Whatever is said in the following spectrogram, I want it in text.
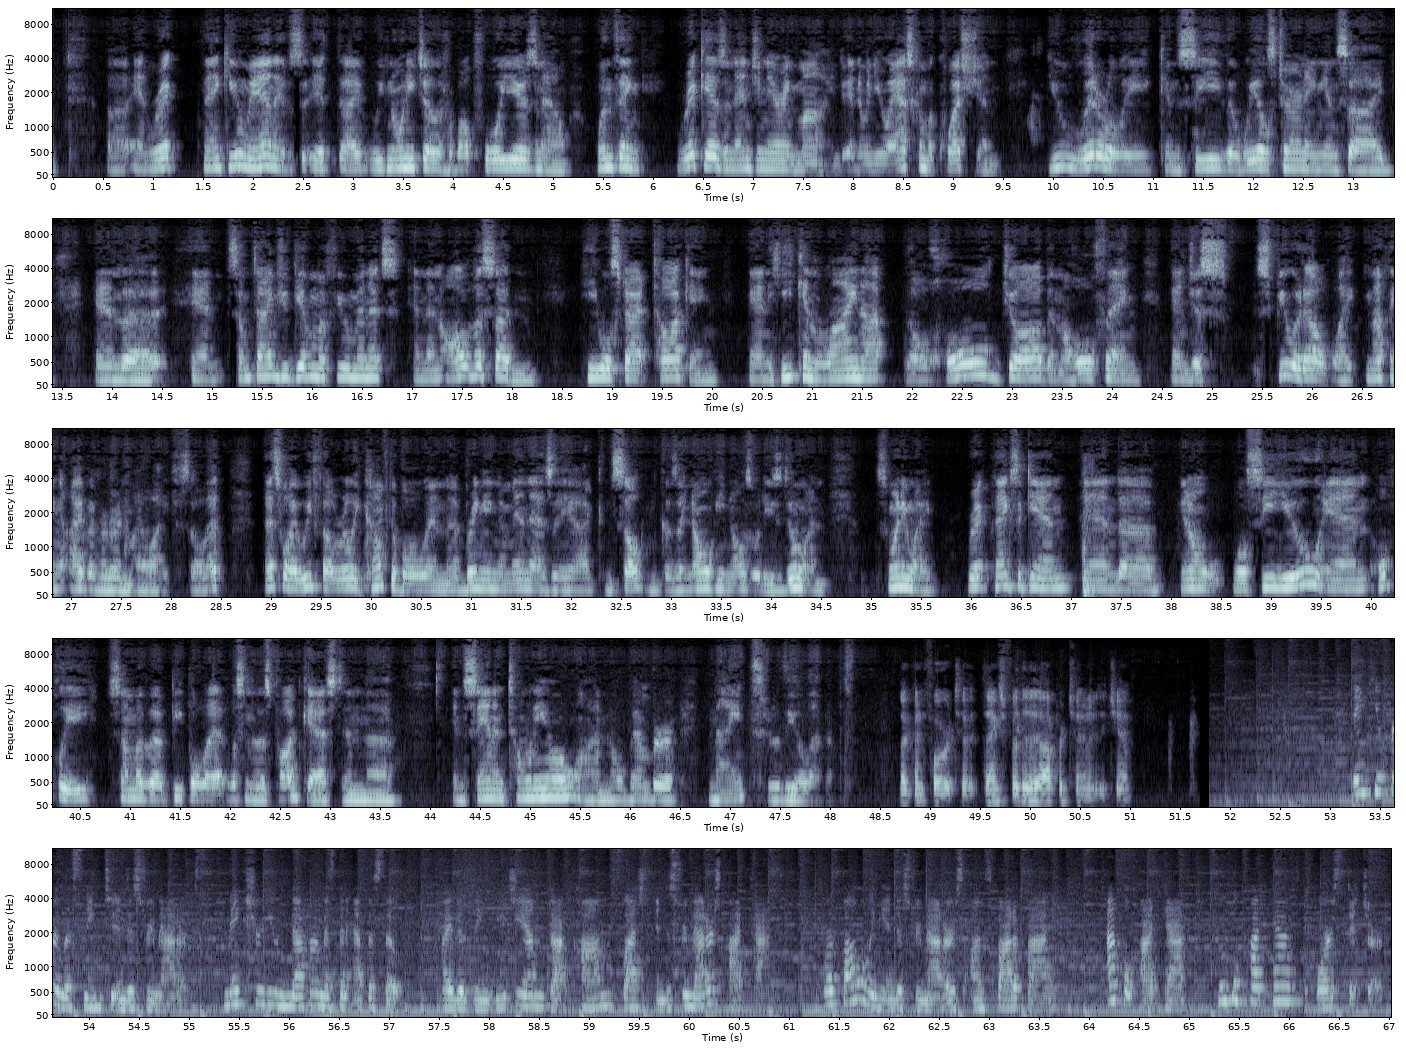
uh, and Rick, thank you, man. It, I, we've known each other for about four years now. One thing, Rick has an engineering mind, and when you ask him a question, you literally can see the wheels turning inside, and uh, and sometimes you give him a few minutes, and then all of a sudden he will start talking and he can line up the whole job and the whole thing and just spew it out like nothing I've ever heard in my life. So that that's why we felt really comfortable in uh, bringing him in as a uh, consultant because I know he knows what he's doing. So anyway, Rick, thanks again, and uh, you know we'll see you and hopefully some of the people that listen to this podcast in uh, in San Antonio on November 9th through the 11th. Looking forward to it. Thanks for the opportunity, Jim. Thank you for listening to Industry Matters. Make sure you never miss an episode by visiting vgm.com slash industry matters podcast or following Industry Matters on Spotify, Apple Podcast, Google Podcast, or Stitcher.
